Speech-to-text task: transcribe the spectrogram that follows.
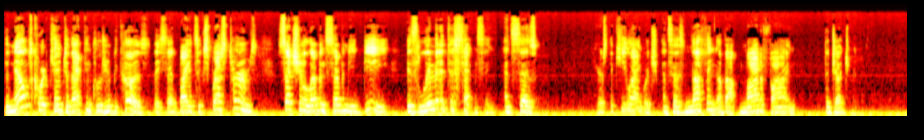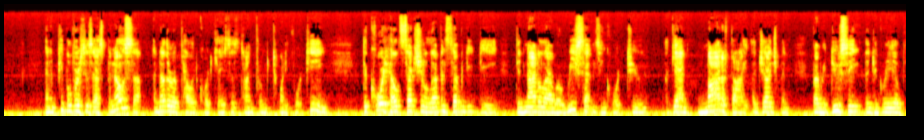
The Nelms court came to that conclusion because, they said, by its express terms, Section 1170D is limited to sentencing and says, here's the key language, and says nothing about modifying the judgment. And in People versus Espinosa, another appellate court case, this time from 2014, the court held Section 1170D did not allow a resentencing court to, again, modify a judgment by reducing the degree of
